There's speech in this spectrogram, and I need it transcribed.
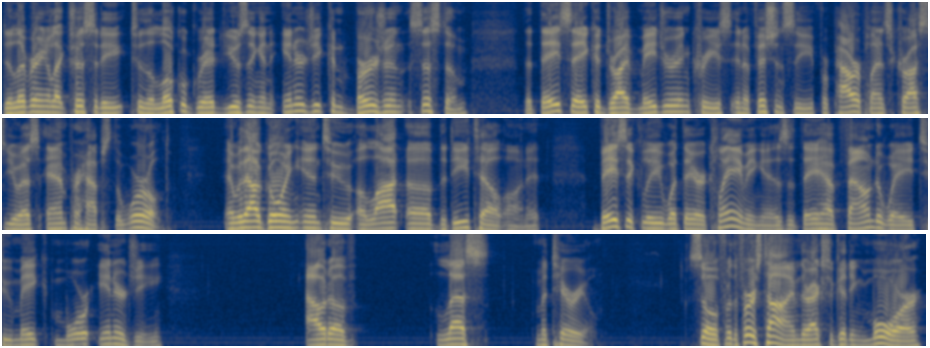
delivering electricity to the local grid using an energy conversion system that they say could drive major increase in efficiency for power plants across the US and perhaps the world. And without going into a lot of the detail on it, basically what they are claiming is that they have found a way to make more energy out of less material. So for the first time, they're actually getting more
